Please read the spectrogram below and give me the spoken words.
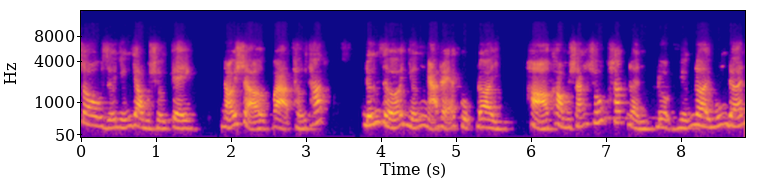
sâu giữa những dòng sự kiện nỗi sợ và thử thách. Đứng giữa những ngã rẽ cuộc đời họ không sáng suốt xác định được những nơi muốn đến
